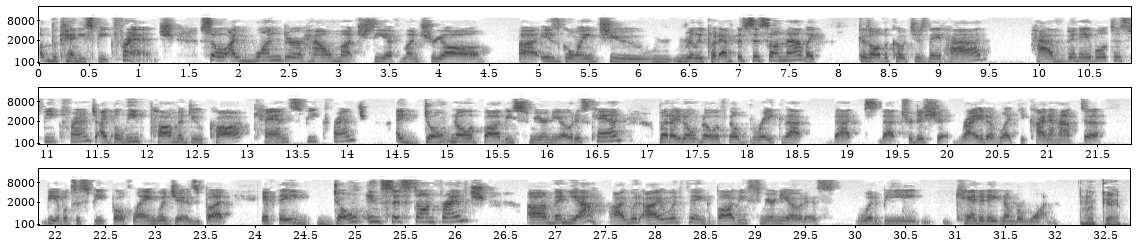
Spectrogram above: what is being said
uh, can he speak French? So I wonder how much CF Montreal uh, is going to really put emphasis on that, like because all the coaches they've had have been able to speak French. I believe Pa-Modou Kah can speak French. I don't know if Bobby Smyrniotis can, but I don't know if they'll break that that that tradition, right? Of like you kind of have to be able to speak both languages. But if they don't insist on French, um, then yeah, I would I would think Bobby Smyrniotis would be candidate number one. Okay.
